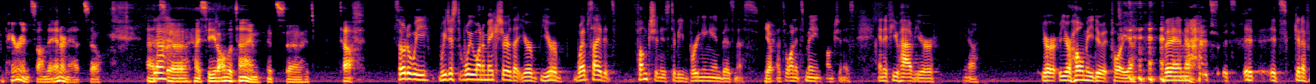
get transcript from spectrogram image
appearance on the internet. So that's yeah. uh, I see it all the time. It's uh, it's tough so do we. We just we want to make sure that your your website its function is to be bringing in business. Yep. That's what its main function is. And if you have your, you know, your your homie do it for you, then uh, it's it's it, it's going to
